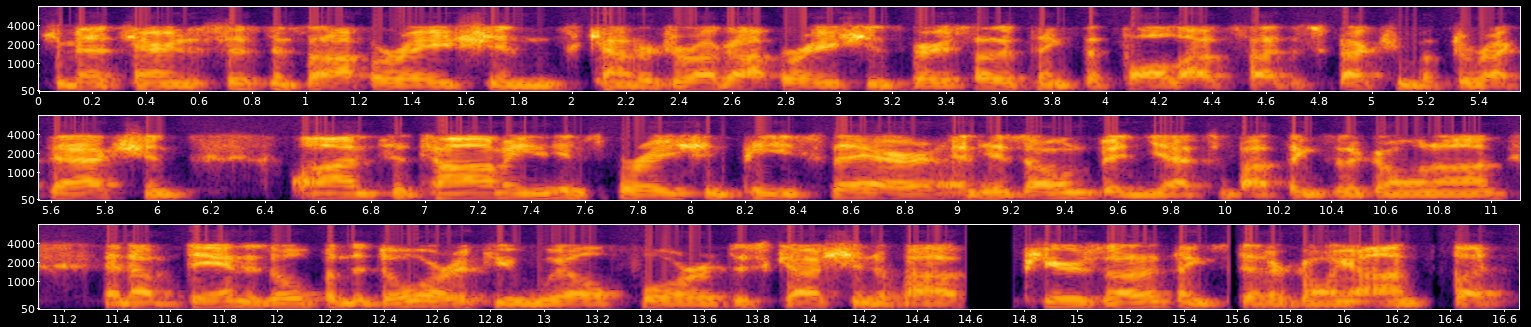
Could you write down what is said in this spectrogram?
humanitarian assistance operations, counter drug operations, various other things that fall outside the spectrum of direct action, on to Tommy inspiration piece there and his own vignettes about things that are going on. And now Dan has opened the door, if you will, for a discussion about peers and other things that are going on. But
